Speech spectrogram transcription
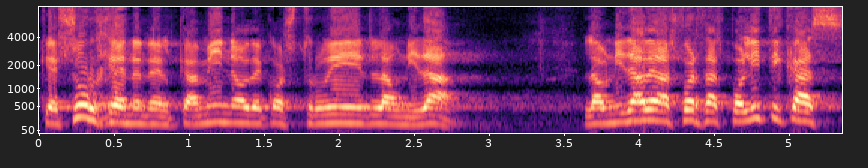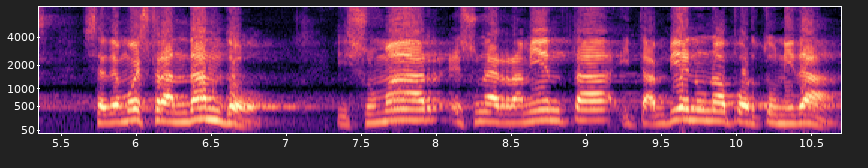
que surgen en el camino de construir la unidad. La unidad de las fuerzas políticas se demuestra andando y sumar es una herramienta y también una oportunidad,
